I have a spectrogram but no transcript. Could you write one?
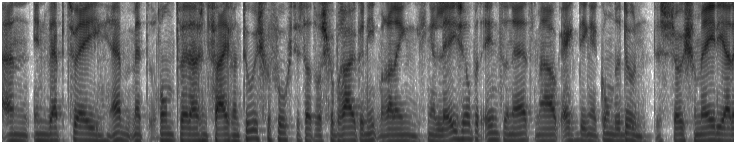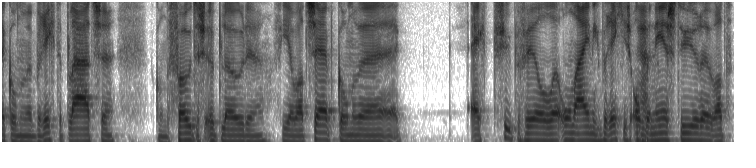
aan, in Web 2 hè, met rond 2005 aan toe is gevoegd, is dat we als gebruiker niet meer alleen gingen lezen op het internet, maar ook echt dingen konden doen. Dus social media, daar konden we berichten plaatsen, we konden foto's uploaden. Via WhatsApp konden we echt superveel eh, oneindig berichtjes op Ja. en neer sturen, wat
